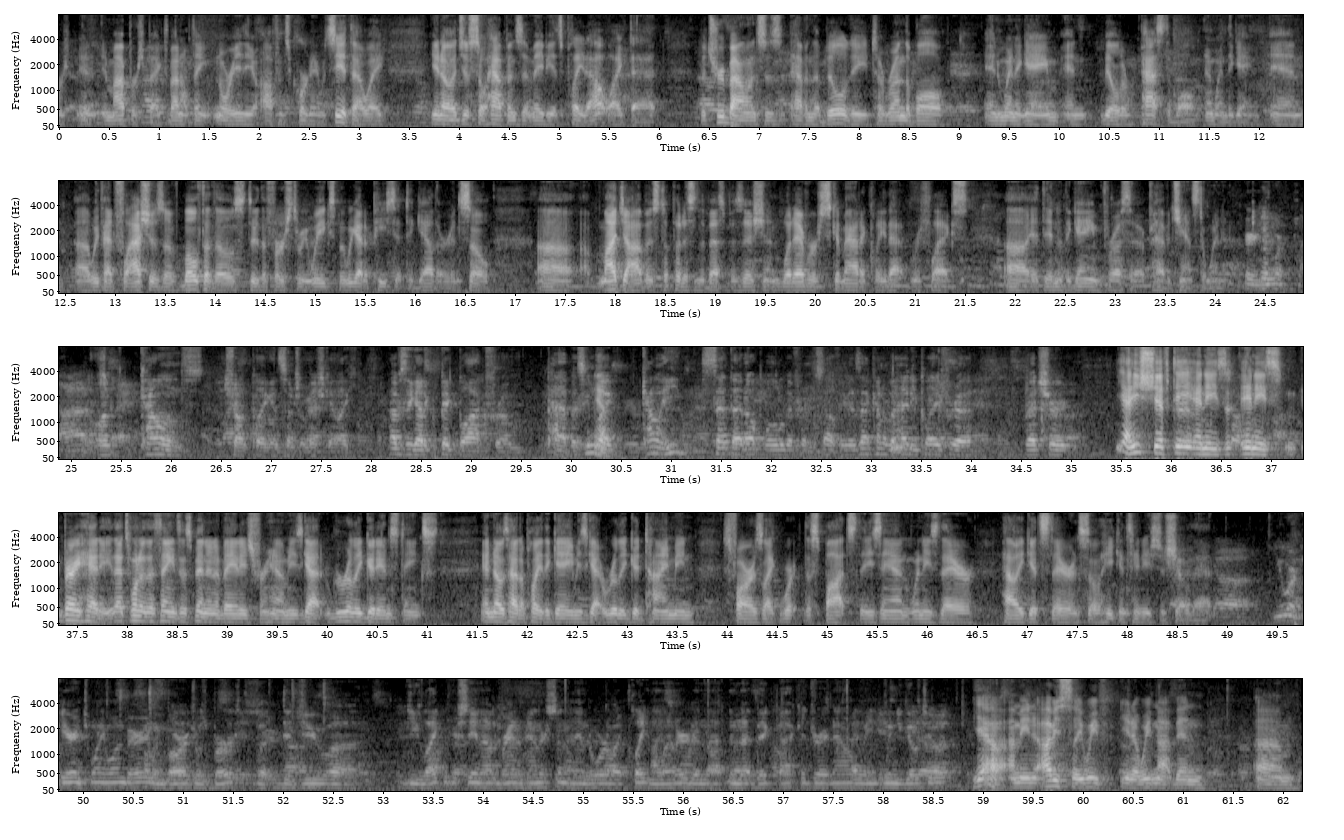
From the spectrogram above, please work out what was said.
in, my perspective. I don't think nor any offense coordinator would see it that way. You know, it just so happens that maybe it's played out like that. But true balance is having the ability to run the ball and win a game and be able to pass the ball and win the game. And uh, we've had flashes of both of those through the first three weeks, but we got to piece it together. And so uh, my job is to put us in the best position, whatever schematically that reflects uh, at the end of the game for us to have a chance to win it. Or you on Collins' strong play against Central Michigan, like obviously got a big block from Pat, but it seemed Yeah. like Collins he set that up a little bit for himself. Is that kind of a heady play for a red shirt? Yeah, he's shifty and he's and he's very heady. That's one of the things that's been an advantage for him. He's got really good instincts and knows how to play the game. He's got really good timing as far as like where, the spots that he's in, when he's there, how he gets there, and so he continues to show that. You weren't here in 21, Barry, when Barge was birthed, but did you, uh, do you like what you're seeing out of Brandon Henderson and or like Clayton Leonard in that, in that big package right now when, when you go to it? Yeah, I mean, obviously we've you know we've not been, um,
